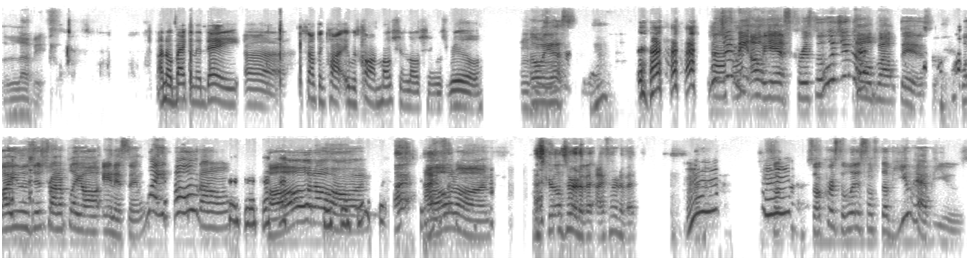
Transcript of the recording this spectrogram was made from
love it. I know back in the day, uh, something called it was called motion lotion. It was real. Oh, Mhm. yes. What you mean? Oh yes, Crystal. What you know about this? While you was just trying to play all innocent. Wait, hold on, hold on, I, I, hold on. this girl's heard of it. I've heard of it. Mhm. So, so Crystal, what is some stuff you have used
